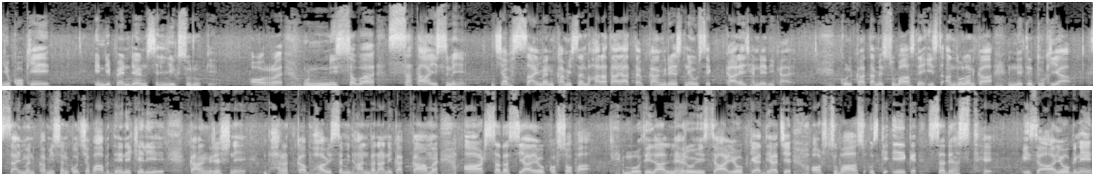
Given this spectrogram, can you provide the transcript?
युको के इंडिपेंडेंस लीग शुरू की और उन्नीस सौ सताईस में जब साइमन कमीशन भारत आया, तब कांग्रेस ने उसे काले झंडे दिखाए। कोलकाता में सुभाष ने इस आंदोलन का नेतृत्व किया। साइमन कमीशन को जवाब देने के लिए कांग्रेस ने भारत का भावी संविधान बनाने का काम आठ सदस्य आयोग को सौंपा। मोतीलाल नेहरू इस आयोग के अध्यक्ष और सुभाष उसके एक सदस्य थे। इस आयोग ने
